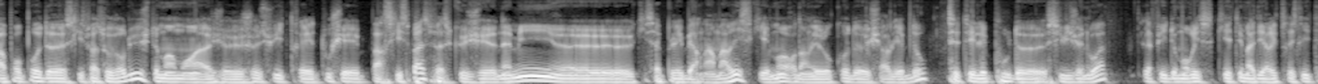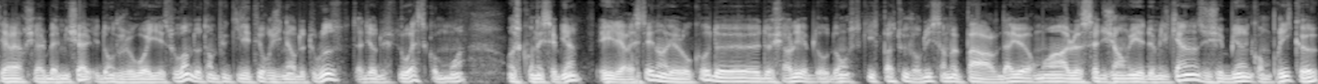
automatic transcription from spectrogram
à propos de ce qui se passe aujourd'hui, justement, moi, je, suis très touché par ce qui se passe parce que j'ai un ami euh, qui s'appelait Bernard Maris, qui est mort dans les locaux de Charlie Hebdo. C'était l'époux de Sylvie Genois, la fille de Maurice, qui était ma directrice littéraire chez Albin Michel, et donc je le voyais souvent, d'autant plus qu'il était originaire de Toulouse, c'est-à-dire du sud-ouest comme moi. On se connaissait bien, et il est resté dans les locaux de, de Charlie Hebdo. Donc ce qui se passe aujourd'hui, ça me parle. D'ailleurs, moi, le 7 janvier 2015, j'ai bien compris que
